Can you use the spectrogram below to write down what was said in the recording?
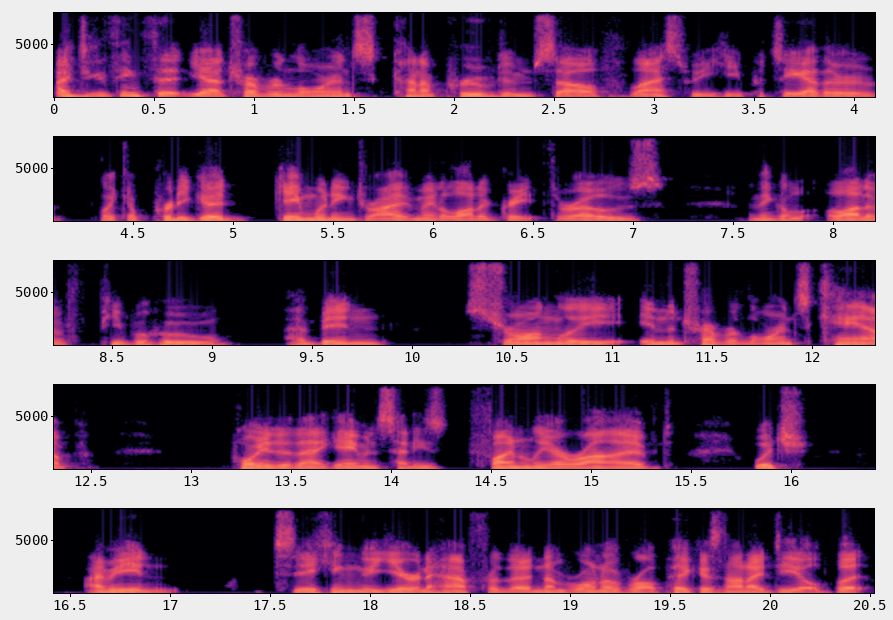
I do think that yeah, Trevor Lawrence kind of proved himself last week. He put together like a pretty good game-winning drive, made a lot of great throws. I think a, a lot of people who have been strongly in the Trevor Lawrence camp pointed to that game and said he's finally arrived. Which, I mean, taking a year and a half for the number one overall pick is not ideal, but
